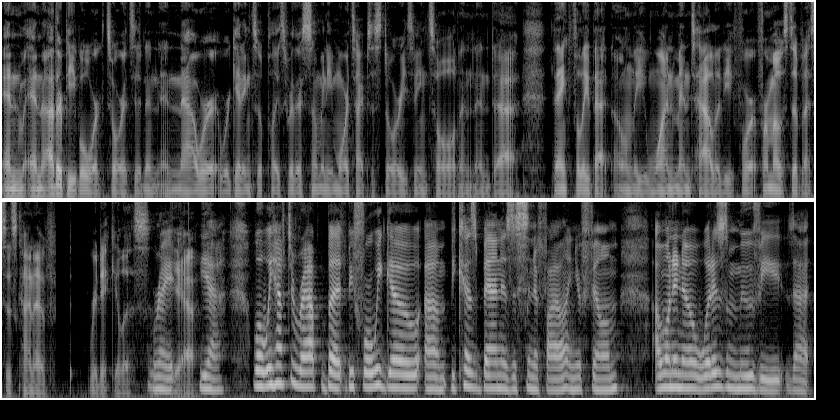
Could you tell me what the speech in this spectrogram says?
and and other people worked towards it, and, and now we're we're getting to a place where there's so many more types of stories being told, and and uh, thankfully that only one mentality for for most of us is kind of ridiculous. Right. Yeah. Yeah. Well, we have to wrap, but before we go, um, because Ben is a cinephile in your film, I want to know what is a movie that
